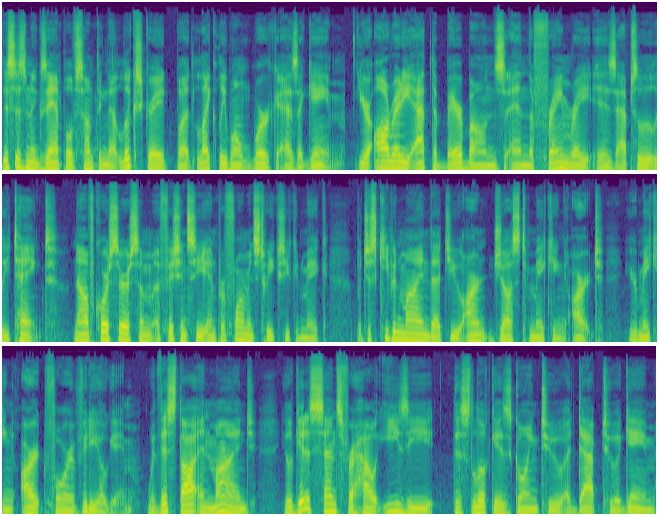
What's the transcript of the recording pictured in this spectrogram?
This is an example of something that looks great but likely won't work as a game. You're already at the bare bones and the frame rate is absolutely tanked. Now, of course, there are some efficiency and performance tweaks you can make, but just keep in mind that you aren't just making art. You're making art for a video game. With this thought in mind, you'll get a sense for how easy this look is going to adapt to a game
